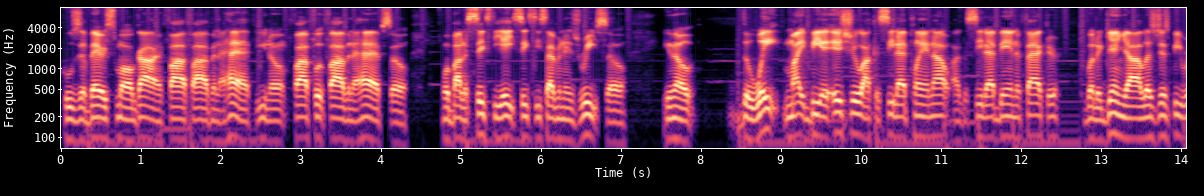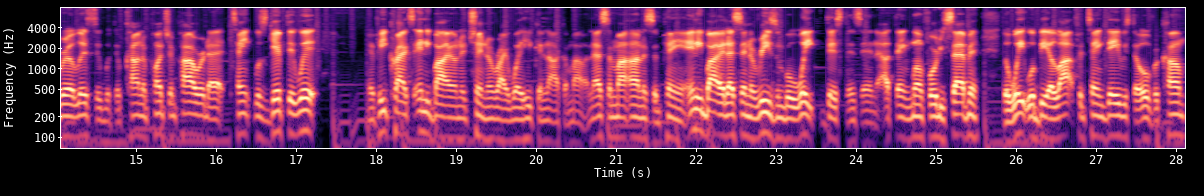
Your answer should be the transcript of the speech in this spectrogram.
who's a very small guy, five five and a half. You know, five foot five and a half. So with about a 68, 67 inch reach. So you know the weight might be an issue. I could see that playing out. I could see that being a factor. But again, y'all, let's just be realistic with the kind of punching power that Tank was gifted with. If he cracks anybody on the chin the right way, he can knock him out. And that's in my honest opinion. Anybody that's in a reasonable weight distance. And I think 147, the weight would be a lot for Tank Davis to overcome.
